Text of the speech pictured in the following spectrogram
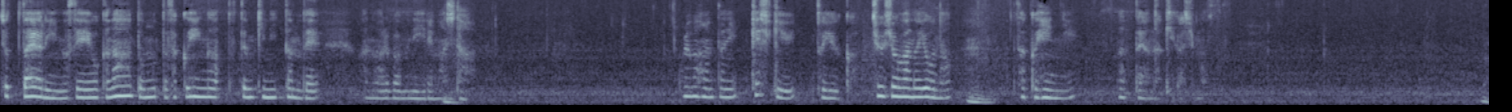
ちょっとダイアリーに載せようかなと思った作品がとっても気に入ったのであのアルバムに入れました、これは本当に景色というか抽象画のようなうん作品になったような気がします。なん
